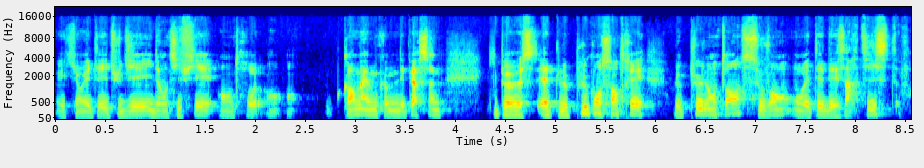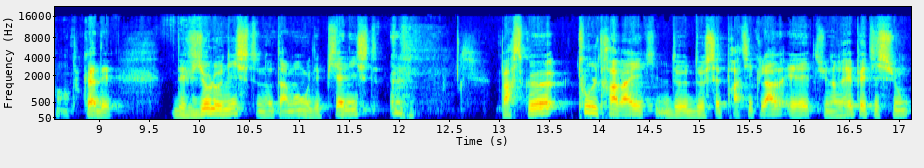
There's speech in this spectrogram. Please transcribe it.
et qui ont été étudiées, identifiées entre, quand même comme des personnes qui peuvent être le plus concentrées le plus longtemps, souvent ont été des artistes, en tout cas des violonistes notamment ou des pianistes, parce que tout le travail de, cette pratique-là est une répétition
